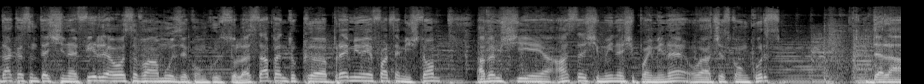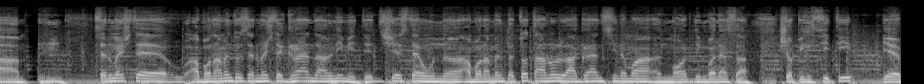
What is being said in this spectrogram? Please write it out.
dacă sunteți cinefili, o să vă amuze concursul ăsta, pentru că premiul e foarte mișto. Avem și astăzi și mâine și poimine acest concurs de la se numește, abonamentul se numește Grand Unlimited și este un uh, abonament pe tot anul la Grand Cinema în Mor din Băneasa Shopping City. E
